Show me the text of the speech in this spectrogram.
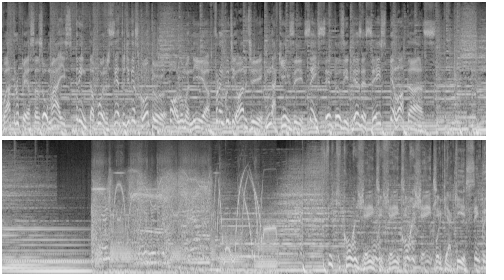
quatro peças ou mais 30% de desconto. Polo Mania Franco de Orge na 15 616 Pelotas. Com a gente, gente. Com a gente. Porque aqui sempre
